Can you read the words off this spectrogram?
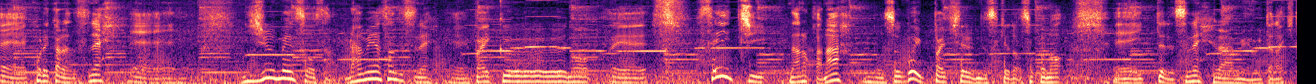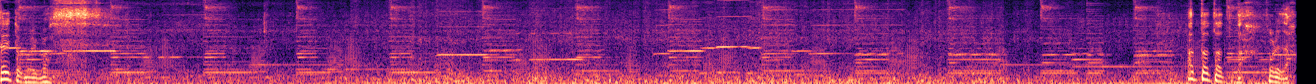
えーこれからですね、えー二重面相さんラーメン屋さんですね、えーバイクの、えー聖地なのかな。もうすごいいっぱい来てるんですけどそこの、えー行ってですねラーメンをいただきたいと思います。あったあったあったこれだ。は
